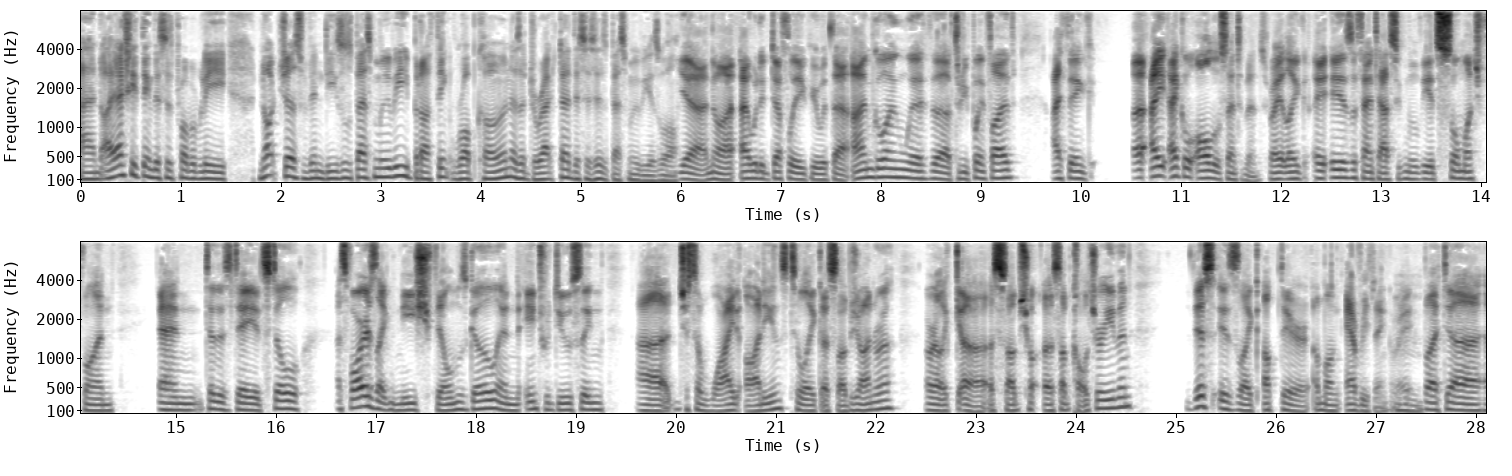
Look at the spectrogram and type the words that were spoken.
And I actually think this is probably not just Vin Diesel's best movie, but I think Rob Cohen as a director, this is his best movie as well. Yeah. No, I, I would definitely agree with that. I'm going with uh, three point five. I think I, echo all those sentiments. Right. Like it is a fantastic movie. It's so much fun, and to this day, it's still as far as like niche films go and introducing uh just a wide audience to like a subgenre or like uh, a sub a subculture even. This is like up there among everything, right? But uh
